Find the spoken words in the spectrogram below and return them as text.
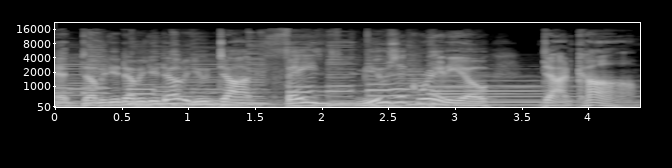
at www.faithmusicradio.com.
